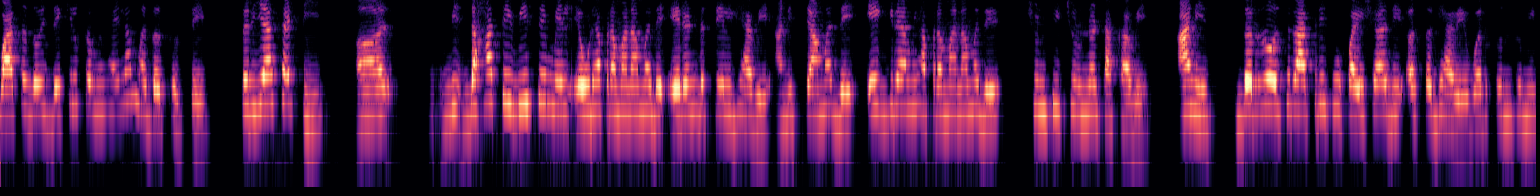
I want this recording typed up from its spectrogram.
वातदोष देखील कमी व्हायला मदत होते. तर यासाठी दहा ते वीस एम-एल एवढ्या प्रमाणामध्ये एरंड तेल घ्यावे आणि त्यामध्ये एक ग्रॅम ह्या प्रमाणामध्ये शुंठी चूर्ण टाकावे आणि दररोज रात्री झोपायच्या आधी असं घ्यावे. वरतून तुम्ही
